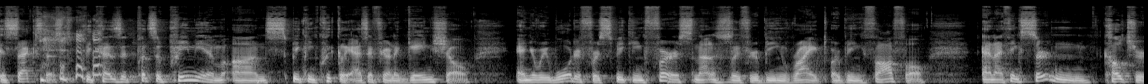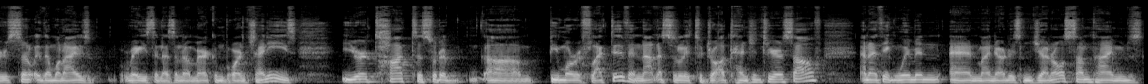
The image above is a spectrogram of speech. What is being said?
is sexist because it puts a premium on speaking quickly as if you're on a game show and you're rewarded for speaking first, not necessarily for being right or being thoughtful. And I think certain cultures, certainly the one I was raised in as an American born Chinese, you're taught to sort of um, be more reflective and not necessarily to draw attention to yourself. And I think women and minorities in general sometimes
